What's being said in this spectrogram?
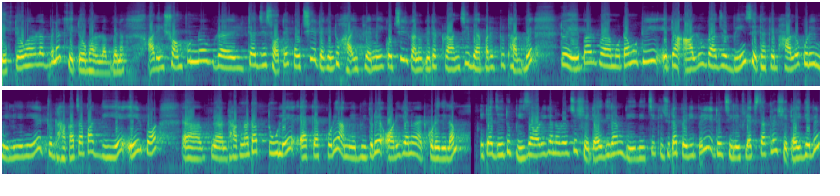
দেখতেও ভালো লাগবে না, খেতেও ভালো লাগবে না। আর এই সম্পূর্ণ এটা যে সতে করছি, এটা কিন্তু হাই ফ্লেমেই করছি, কারণ এটা ক্রাঞ্চি ব্যাপার একটু থাকবে। তো এবার মোটামুটি এটা আলু, গাজর বিনস এটাকে ভালো করে মিলিয়ে নিয়ে একটু ঢাকা চাপা দিয়ে এরপর ঢাকনাটা তুলে এক এক করে আমি এর ভিতরে অরিগ্যানো অ্যাড করে দিলাম। এটা যেহেতু পিৎজা অরিগ্যানো রয়েছে, সেটাই দিলাম, দিয়ে দিচ্ছি কিছুটা পেরি পেরি এটা চিলি ফ্লেক্স থাকলে সেটাই দেবেন।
